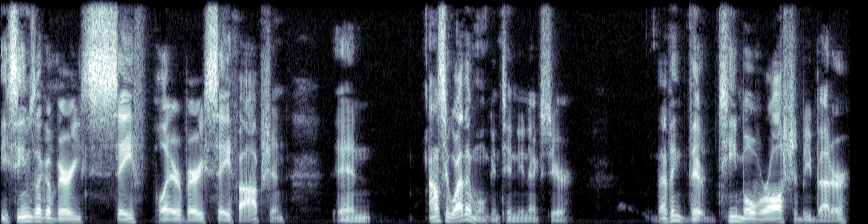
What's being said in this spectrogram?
He seems like a very safe player, very safe option, and I don't see why that won't continue next year. I think the team overall should be better,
